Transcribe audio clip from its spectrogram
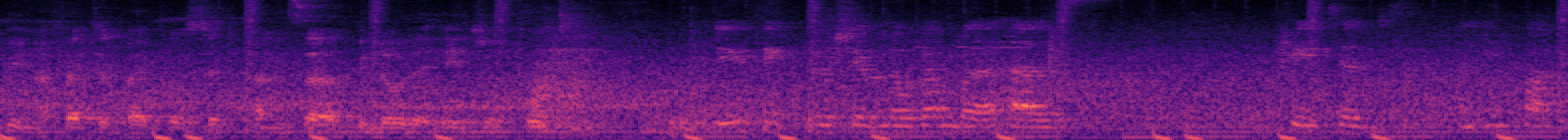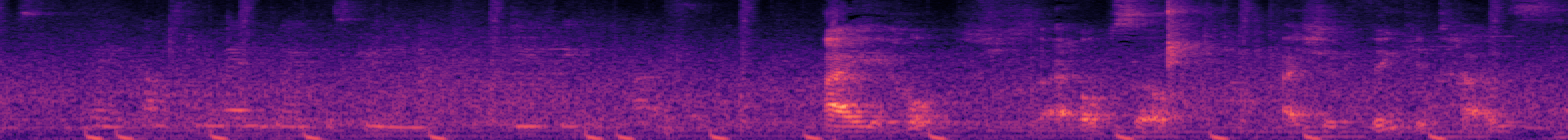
being affected by prostate cancer below the age of 40. Do you think No Shave November has created an impact when it comes to men going for screening? Do you think it has? I hope, I hope so. I should think it has.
